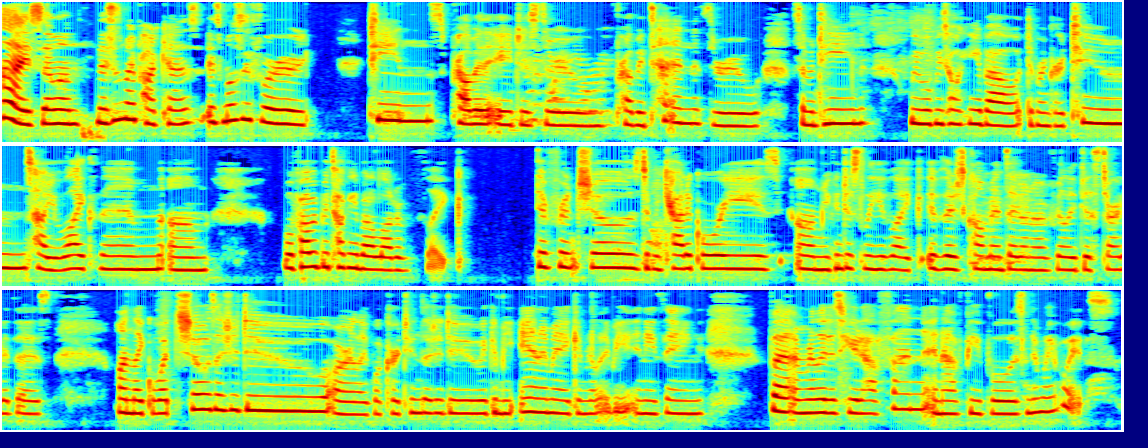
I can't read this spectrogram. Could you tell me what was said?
Hi, so um this is my podcast. It's mostly for teens, probably the ages through probably 10 through 17. We will be talking about different cartoons, how you like them. Um we'll probably be talking about a lot of like different shows, different categories. Um you can just leave like if there's comments, I don't know, I've really just started this on like what shows I should do or like what cartoons I should do. It can be anime, it can really be anything. But I'm really just here to have fun and have people listen to my voice.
